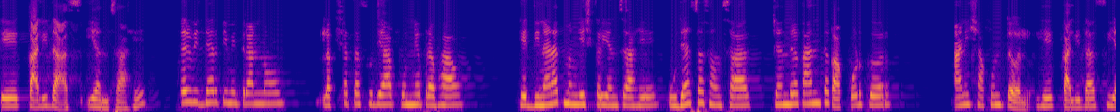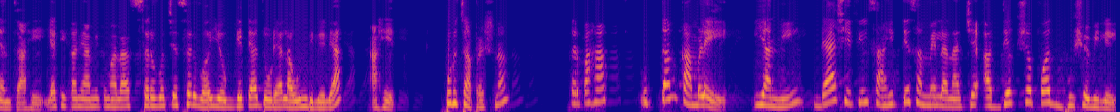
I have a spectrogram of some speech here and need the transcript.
ते कालिदास यांचं आहे. तर विद्यार्थी मित्रांनो लक्षात असू द्या पुण्यप्रभाव. हे दीनानाथ मंगेशकर यांचं आहे. उद्याचा संसार चंद्रकांत काकोडकर आणि शाकुंतल हे कालिदास यांचं आहे. या ठिकाणी आम्ही तुम्हाला सर्वचे सर्व योग्य त्या जोड्या लावून दिलेल्या आहेत. पुढचा प्रश्न तर पहा उत्तम कांबळे यांनी डॅश येथील साहित्य संमेलनाचे अध्यक्षपद भूषविले.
